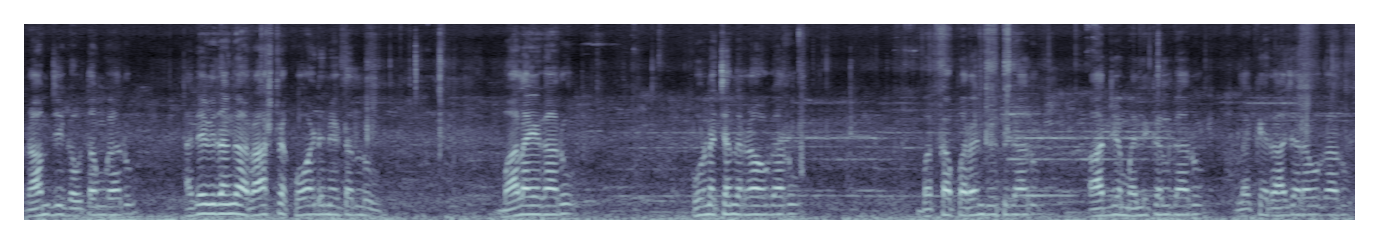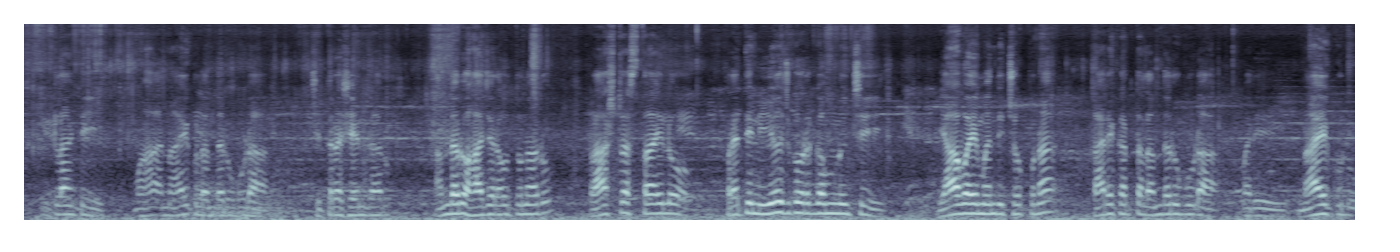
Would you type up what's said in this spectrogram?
రామ్జీ గౌతమ్ గారు అదేవిధంగా రాష్ట్ర కోఆర్డినేటర్లు బాలయ్య గారు పూర్ణచంద్రరావు గారు బక్కా పరంజ్యోతి గారు ఆర్జే మల్లికల్ గారు లక్కే రాజారావు గారు ఇట్లాంటి మహా నాయకులందరూ కూడా చిత్రసేన్ గారు అందరూ హాజరవుతున్నారు. రాష్ట్ర స్థాయిలో ప్రతి నియోజకవర్గం నుంచి యాభై మంది చొప్పున కార్యకర్తలందరూ కూడా మరి నాయకులు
